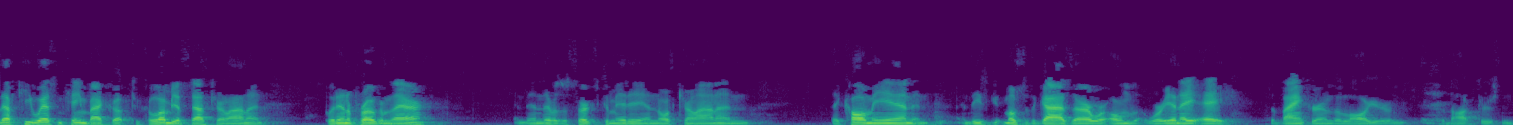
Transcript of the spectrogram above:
left Key West and came back up to Columbia, South Carolina, and put in a program there. And then there was a search committee in North Carolina, and they called me in, and, and these most of the guys there were on were in AA, the banker and the lawyer and the doctors, and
